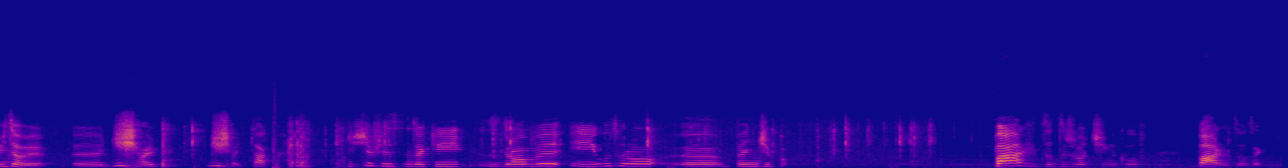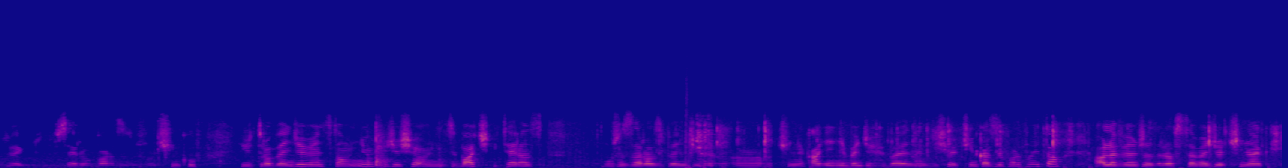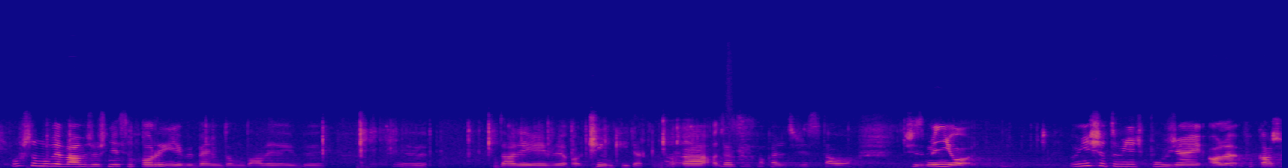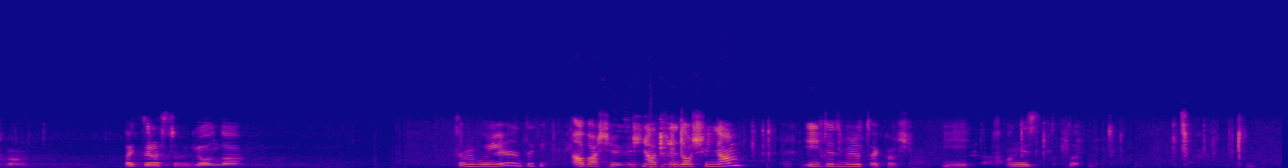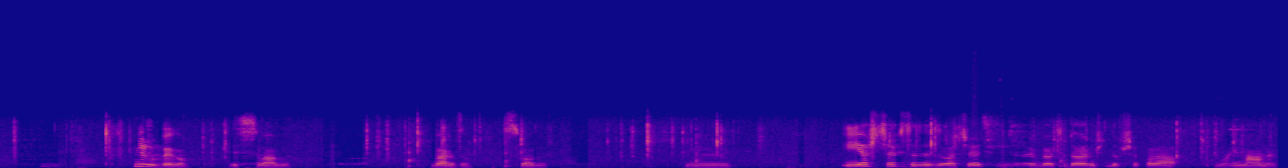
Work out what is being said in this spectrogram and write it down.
Widzowie, e, dzisiaj, dzisiaj, tak. Dzisiaj już jestem taki zdrowy i jutro e, będzie ba bardzo dużo odcinków. Bardzo, tak jak serio, bardzo dużo odcinków jutro będzie, więc tam nie musicie się o nic bać i teraz może zaraz będzie e, odcinek, a nie, nie będzie chyba jednak dzisiaj odcinka z Fortnite'a, ale wiem, że teraz ten będzie odcinek. Po prostu mówię wam, że już nie jestem chory i jakby będą dalej jakby dalej jakby odcinki, tak? A, teraz pokażę co się stało. Co się zmieniło. Powinniście to widzieć później, ale pokażę wam. Tak teraz to wygląda. Tam był jeden taki... A właśnie, wieśniacy doszli nam i to jest bibliotekarz. I on jest... Nie lubię go. Jest słaby. Bardzo słaby. Mm. I jeszcze chcę zobaczyć, ja tu dałem się do przepala mojej mamy.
